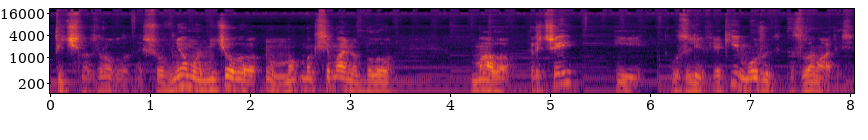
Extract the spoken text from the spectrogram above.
мінімалістично зроблений, що в ньому нічого ну, максимально було мало речей і узлів, які можуть зламатися.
